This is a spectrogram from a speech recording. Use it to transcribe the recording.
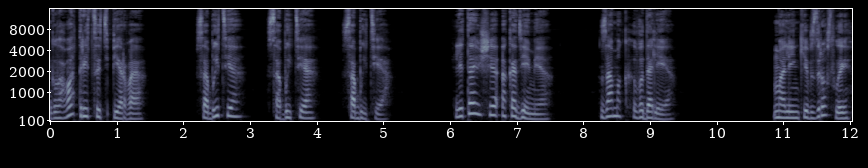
Глава 31. События, события, события. Летающая академия. Замок Водолея. Маленький взрослый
